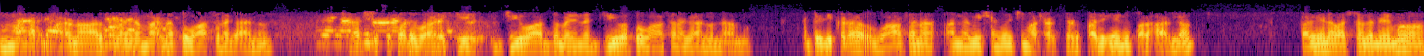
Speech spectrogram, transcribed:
మరణార్థమైన మరణపు వాసనగాను రక్షించబడు వారికి జీవార్థమైన జీవపు వాసనగానున్నాము. అంటే ఇది ఇక్కడ వాసన అన్న విషయం గురించి మాట్లాడుతున్నాడు. పదిహేను పదహారులో పదిహేను వర్షంలోనేమో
